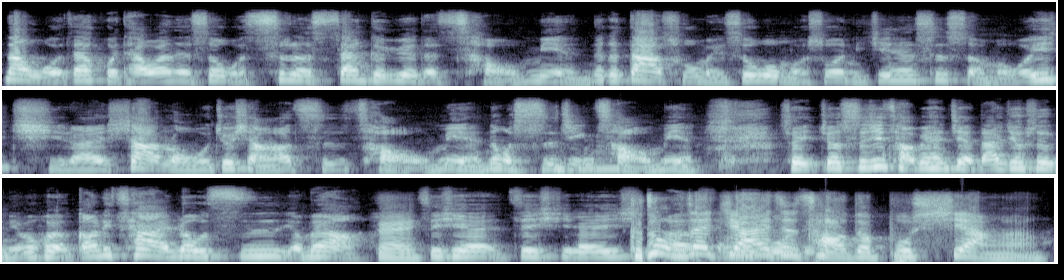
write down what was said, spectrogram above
那我在回台湾的时候，我吃了三个月的炒面。那个大厨每次问我说：“你今天吃什么？”我一起来下楼，我就想要吃炒面，那种什锦炒面。嗯、所以就什锦炒面很简单，就是里面会有高丽菜、肉丝，有没有？对，这些这些。可是我们在家一直炒的不像啊。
